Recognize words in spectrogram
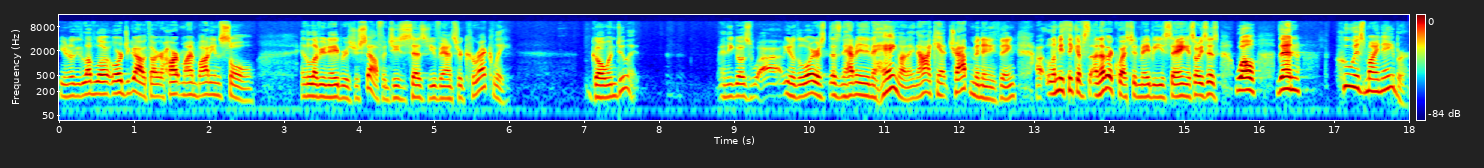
You know, you love Lord your God with all your heart, mind, body, and soul, and to love your neighbor as yourself. And Jesus says, You've answered correctly. Go and do it. And he goes, well, You know, the lawyer doesn't have anything to hang on. Now I can't trap him in anything. Uh, let me think of another question maybe he's saying. And so he says, Well, then, who is my neighbor?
